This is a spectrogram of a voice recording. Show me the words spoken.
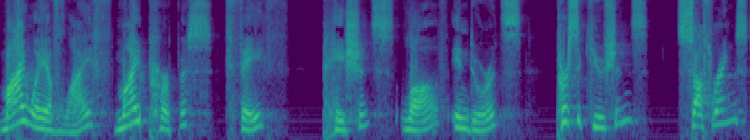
my way of life, my purpose, faith, patience, love, endurance, persecutions, sufferings,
